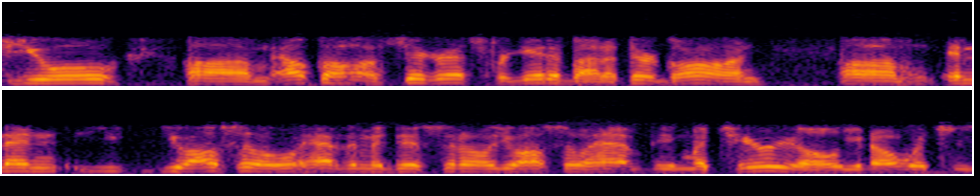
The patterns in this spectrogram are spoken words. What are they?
fuel, um, alcohol, and cigarettes. Forget about it; they're gone. Um, and then you, you also have the medicinal. You also have the material. You know, which is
